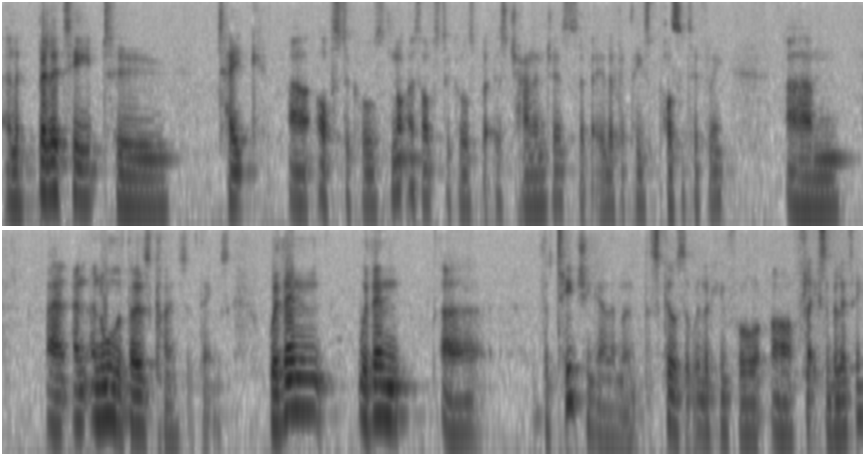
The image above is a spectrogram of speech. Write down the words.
an ability to take uh, obstacles, not as obstacles but as challenges, so they look at things positively, um, and, and, all of those kinds of things. Within, within uh, the teaching element, the skills that we're looking for are flexibility,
